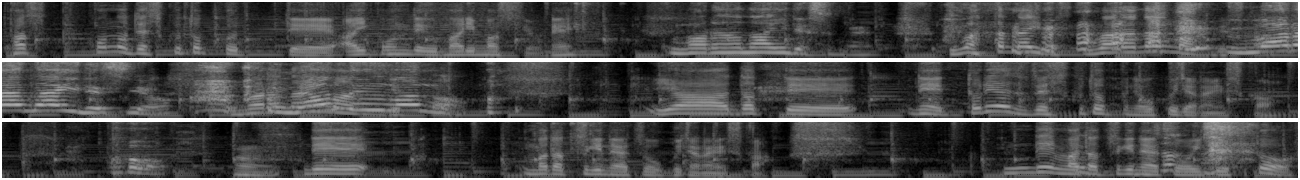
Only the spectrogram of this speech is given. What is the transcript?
パソコンのデスクトップってアイコンで埋まりますよね。埋まらないですね。埋まらないです。埋まらないマンですか？埋まらないですよ。埋まらないマンなんで埋まんですかの？いやー、だって、ね、とりあえずデスクトップに置くじゃないですか。おううん、で、また次のやつを置くじゃないですか。で、また次のやつを置いていくと、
